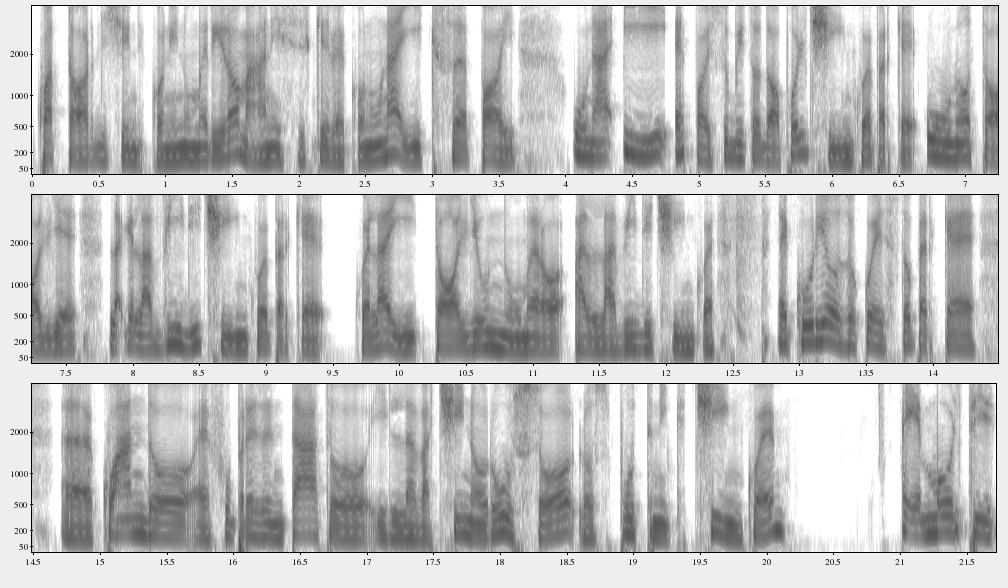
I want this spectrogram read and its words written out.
14 con i numeri romani si scrive con una X, poi una I e poi subito dopo il 5 perché uno toglie la, la V di 5 perché quella I toglie un numero alla V di 5. È curioso questo perché eh, quando eh, fu presentato il vaccino russo, lo Sputnik 5, e molti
